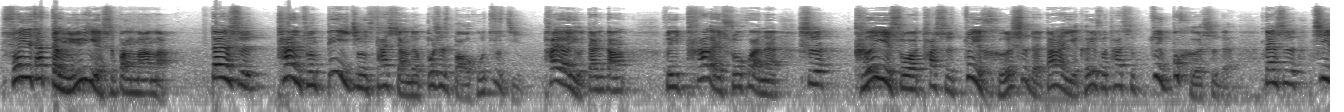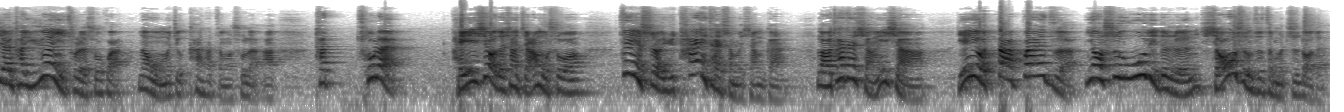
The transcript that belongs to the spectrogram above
所以她等于也是帮妈妈。但是探春毕竟她想的不是保护自己，她要有担当，所以她来说话呢是可以说他是最合适的，当然也可以说他是最不合适的。但是既然他愿意出来说话，那我们就看他怎么说了啊。他出来陪笑的向贾母说：“这事与太太什么相干？老太太想一想，也有大伯子，要是屋里的人，小婶子怎么知道的？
